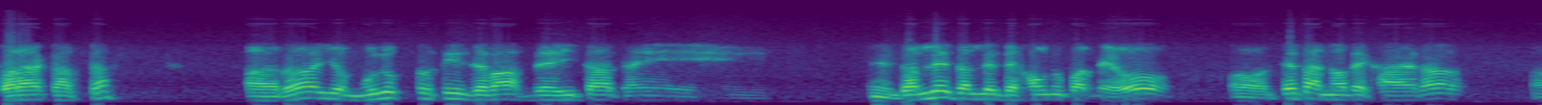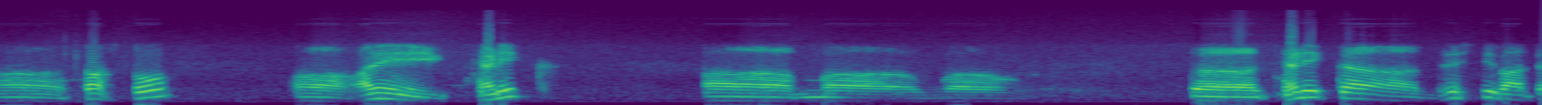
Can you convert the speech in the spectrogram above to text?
पराकाष्ठा र यो मुलुकप्रति जवाफदेहिता चाहिँ जसले जसले देखाउनु पर्ने हो त्यता नदेखाएर सस्तो अनि क्षणिक क्षणिक दृष्टिबाट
